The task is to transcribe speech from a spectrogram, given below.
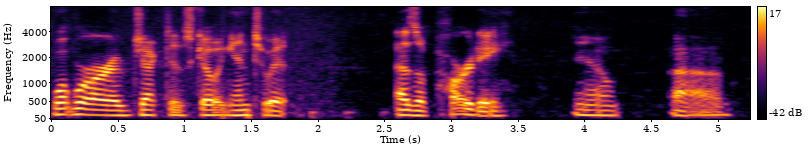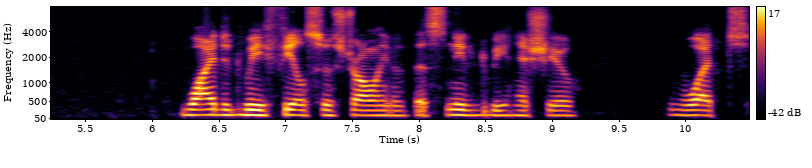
what were our objectives going into it as a party? You know, uh, why did we feel so strongly that this needed to be an issue? What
